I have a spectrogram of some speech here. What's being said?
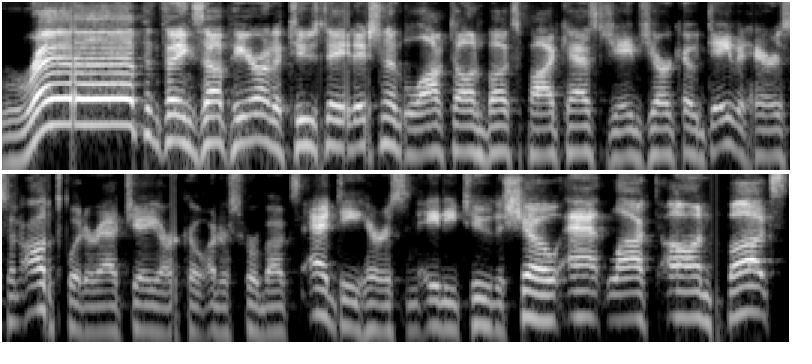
Wrapping things up here on a Tuesday edition of the Locked On Bucs podcast. James Yarcho, David Harrison on Twitter at JYarcho underscore Bucs, at D Harrison82, the show at Locked On Bucs.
